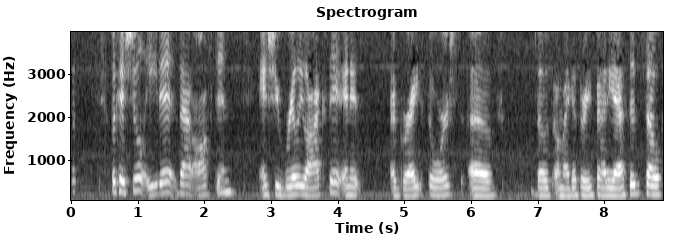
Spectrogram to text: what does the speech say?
because she'll eat it that often, and she really likes it, and it's a great source of those omega three fatty acids. So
